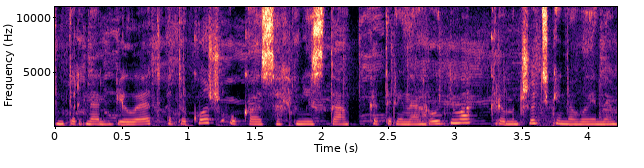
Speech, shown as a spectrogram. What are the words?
інтернет-білет, а також у касах міста. Катерина Груднєва, Кременчуцькі новини.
